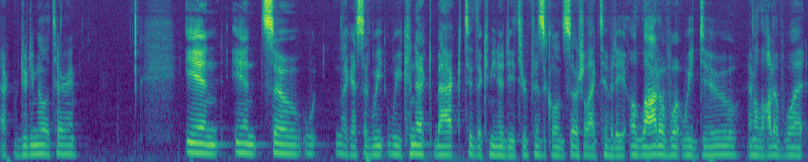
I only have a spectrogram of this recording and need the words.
active duty military. And and so, like I said, we, we connect back to the community through physical and social activity. A lot of what we do and a lot of what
